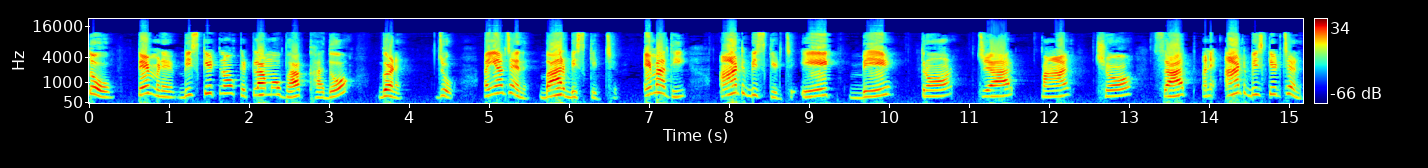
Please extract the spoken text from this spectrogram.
તો તેમણે બિસ્કિટનો કેટલામો ભાગ ખાધો ગણે. જો, અહીંયા છે ને બાર બિસ્કિટ છે. એમાંથી આઠ બિસ્કિટ છે. એક, બે, ત્રણ, ચાર, પાંચ, છ, સાત અને આઠ બિસ્કિટ છે ને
